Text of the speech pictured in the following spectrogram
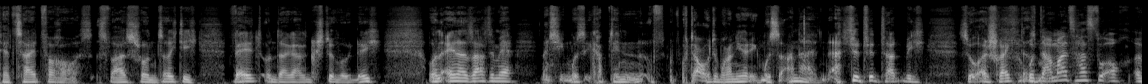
der Zeit voraus. Es war schon so richtig Weltuntergangsstimmung, nicht? Und einer sagte mir, Mensch, ich muss, ich habe den auf, der Autobahn hier, ich musste anhalten. Also das hat mich so erschreckt. Und damals hast du auch äh,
